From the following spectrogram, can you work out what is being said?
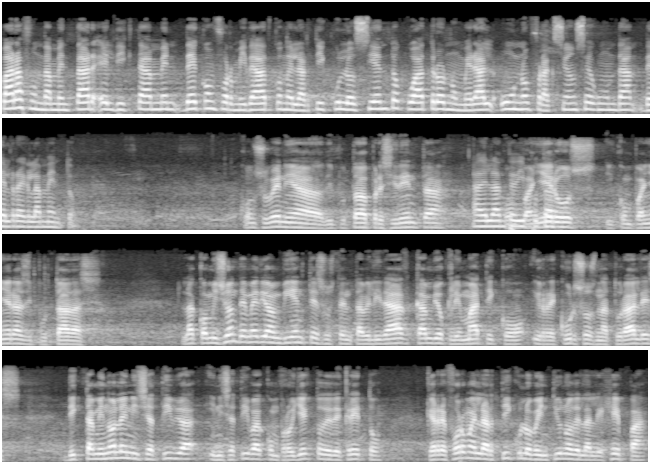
para fundamentar el dictamen de conformidad con el artículo 104, numeral 1, fracción segunda del reglamento. Con su venia, diputada presidenta, Adelante, compañeros y compañeras diputadas. La Comisión de Medio Ambiente, Sustentabilidad, Cambio Climático y Recursos Naturales dictaminó la iniciativa, iniciativa con proyecto de decreto que reforma el artículo 21 de la LEGEPA,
